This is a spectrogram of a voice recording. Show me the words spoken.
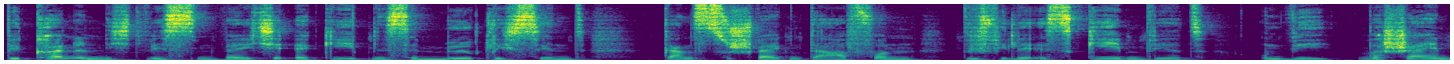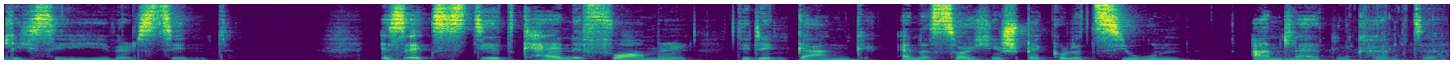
Wir können nicht wissen, welche Ergebnisse möglich sind, ganz zu schweigen davon, wie viele es geben wird und wie wahrscheinlich sie jeweils sind. Es existiert keine Formel, die den Gang einer solchen Spekulation anleiten könnte.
